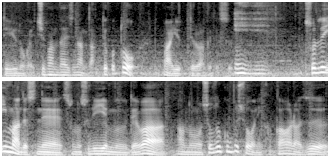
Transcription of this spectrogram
ていうのが一番大事なんだってことをまあ言ってるわけです。ええそれで今ですねその 3M ではあの所属部署に関わらず、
